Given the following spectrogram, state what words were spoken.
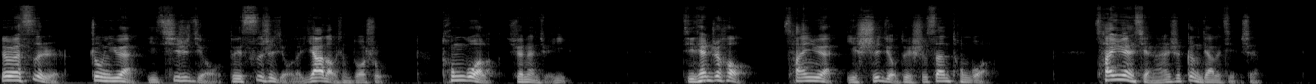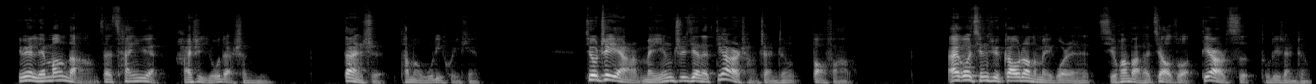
六月四日，众议院以七十九对四十九的压倒性多数通过了宣战决议。几天之后，参议院以十九对十三通过了。参议院显然是更加的谨慎，因为联邦党在参议院还是有点声音，但是他们无力回天。就这样，美英之间的第二场战争爆发了。爱国情绪高涨的美国人喜欢把它叫做“第二次独立战争”。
